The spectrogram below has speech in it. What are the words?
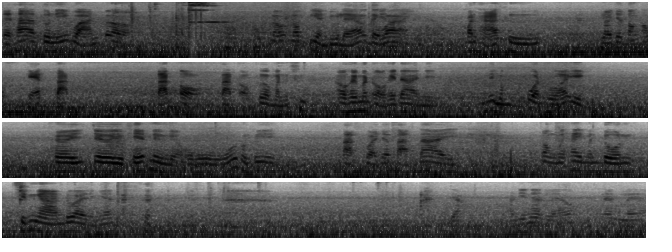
แต่ถ้าตัวนี้หวานก็ เราเราเปลี่ยนอยู่แล้ว แต่ว่าปัญหาคือเราจะต้องเอาแก๊สตัด ตัดออกตัดออกเพื่อมัน เอาให้มันออกให้ได้นี่ นี่ก็ปวดหัวอีก เคยเจออยู่เคสหนึ่งเนี่ยโอ้โหคุณพี่ตัดกว่าจะตัดได้ ต้องไม่ให้มันโดนชิ้นงานด้วยอย่างเงี้ยเดี๋ยวอันนี้แน่นแล้ว แน่นแล้ว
